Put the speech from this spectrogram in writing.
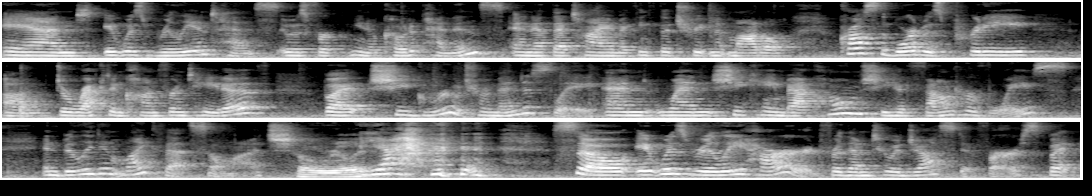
And it was really intense. It was for, you know, codependence. And at that time, I think the treatment model across the board was pretty um, direct and confrontative but she grew tremendously. And when she came back home, she had found her voice, and Billy didn't like that so much. Oh, really? Yeah. so it was really hard for them to adjust at first, but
